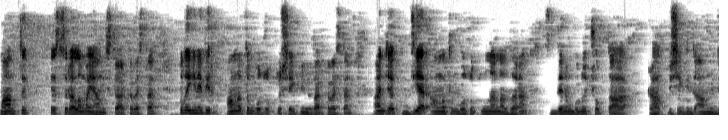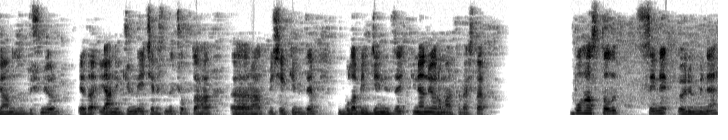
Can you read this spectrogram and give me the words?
Mantık ve sıralama yanlıştı arkadaşlar. Bu da yine bir anlatım bozukluğu şeklimiz arkadaşlar. Ancak diğer anlatım bozukluğuna nazaran sizlerin bunu çok daha rahat bir şekilde anlayacağınızı düşünüyorum. Ya da yani cümle içerisinde çok daha e, rahat bir şekilde bulabileceğinize inanıyorum arkadaşlar. Bu hastalık seni ölümüne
